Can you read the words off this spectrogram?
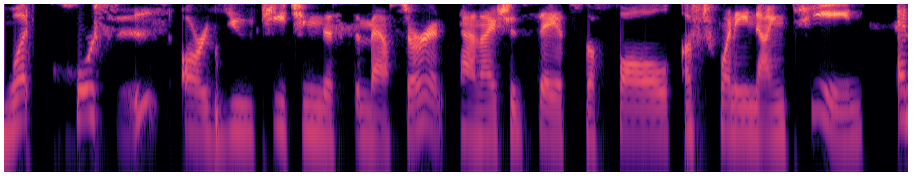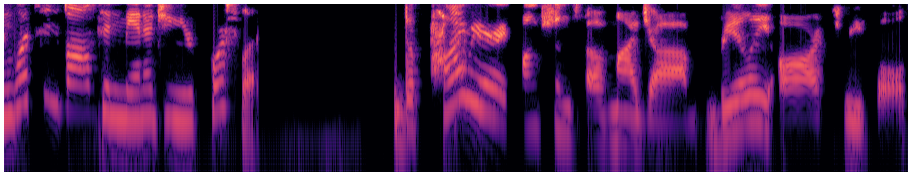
what courses are you teaching this semester? And, and, I should say it's the fall of 2019. And what's involved in managing your course load? The primary functions of my job really are threefold.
